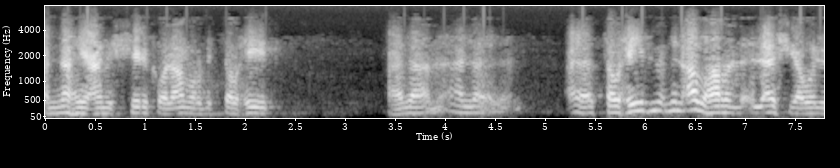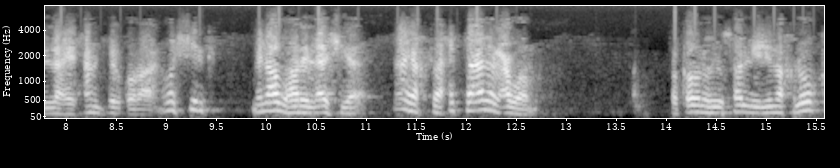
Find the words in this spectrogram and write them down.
النهي عن الشرك والأمر بالتوحيد. هذا التوحيد من أظهر الأشياء ولله الحمد في القرآن والشرك من أظهر الأشياء لا يخفى حتى على العوام. فكونه يصلي لمخلوق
